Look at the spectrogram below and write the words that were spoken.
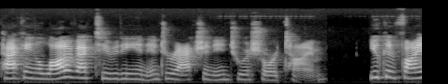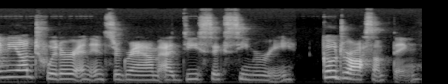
packing a lot of activity and interaction into a short time. You can find me on Twitter and Instagram at D6cmarie. Go draw something.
